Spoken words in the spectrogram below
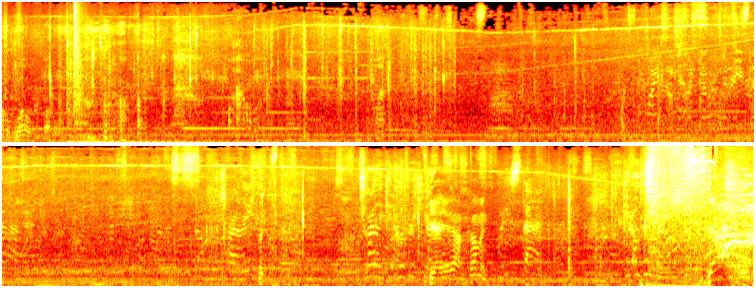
Whoa, whoa, whoa. wow. What? Charlie? Charlie, get over here. Yeah, yeah, yeah, I'm coming. What is that? Get over here. Ah, shit!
